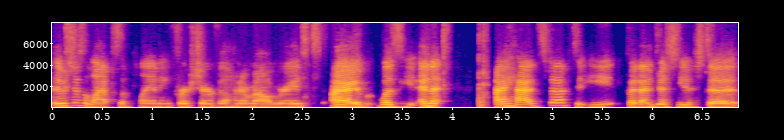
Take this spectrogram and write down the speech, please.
it was just a lapse of planning for sure for the 100 mile race. I was and i had stuff to eat but i'm just used to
